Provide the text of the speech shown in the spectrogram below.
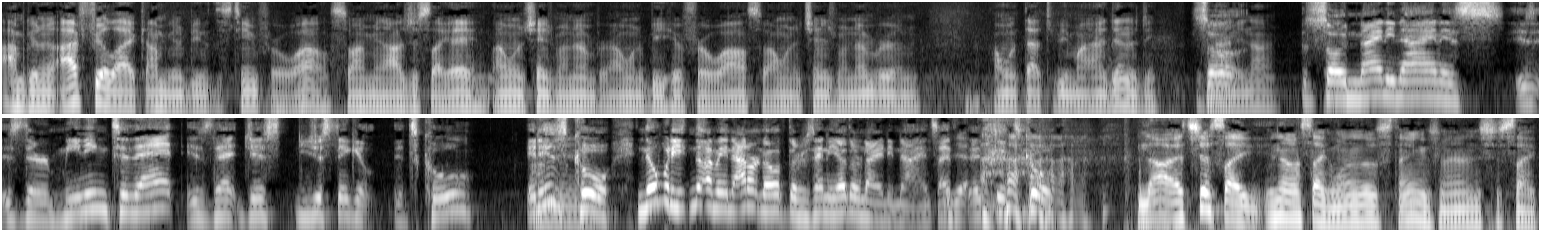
I'm gonna. I feel like I'm gonna be with this team for a while. So I mean, I was just like, hey, I want to change my number. I want to be here for a while. So I want to change my number, and I want that to be my identity. It's So- 99. So 99 is, is is there meaning to that? Is that just you just think it, it's cool? It I is mean- cool. Nobody. No, I mean, I don't know if there's any other 99s. I, Yeah. it, it's cool. No, it's just like you know, it's like one of those things, man. It's just like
